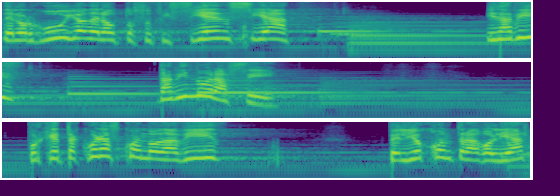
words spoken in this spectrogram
del orgullo, de la autosuficiencia. Y David, David no era así. Porque ¿te acuerdas cuando David peleó contra Goliat?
